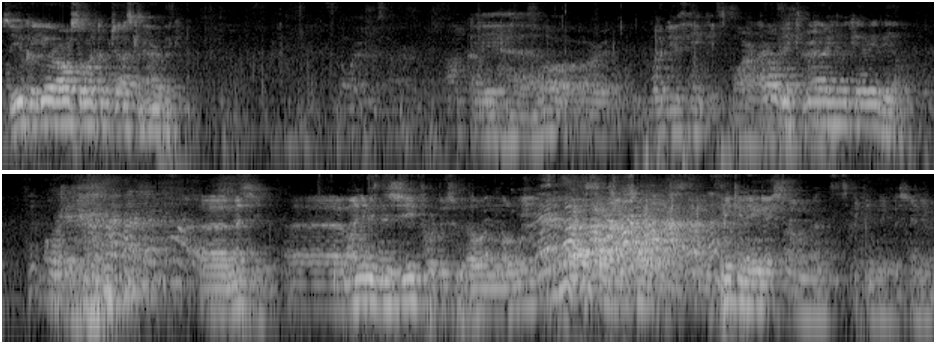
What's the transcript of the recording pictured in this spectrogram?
So you can, you're also welcome to ask in Arabic. Okay, uh, or, or what do you think it's more? Arabic, we are in the Caribbean. Okay. uh, Messi. Uh, my name is Najib, for those who don't know me. sorry, I'm sorry. I'm thinking English, so I'm speaking English anyway.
